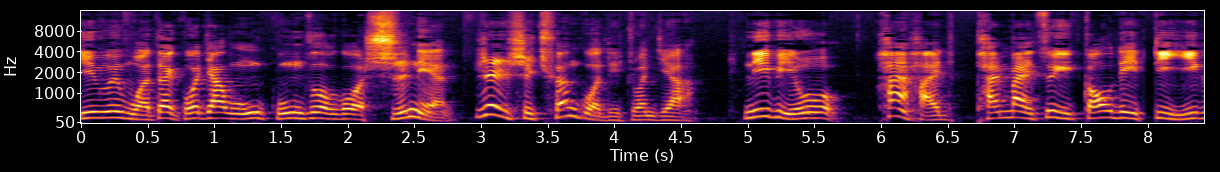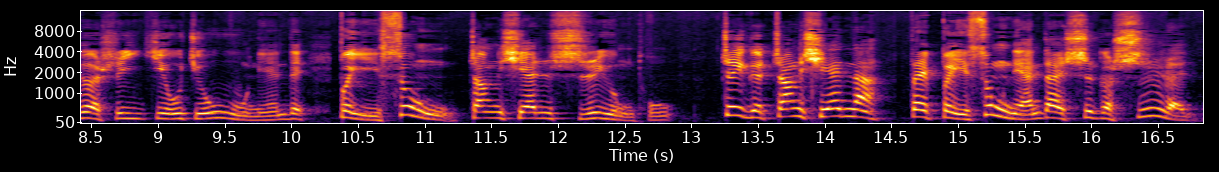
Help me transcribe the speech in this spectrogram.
因为我在国家文物工作过十年，认识全国的专家。你比如瀚海拍卖最高的第一个是一九九五年的北宋张先石咏图。这个张先呢，在北宋年代是个诗人，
